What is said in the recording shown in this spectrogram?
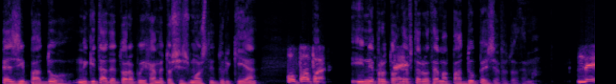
παίζει παντού. Μην κοιτάτε τώρα που είχαμε το σεισμό στην Τουρκία. Όπα, όπα. Είναι πρωτοδεύτερο ναι. θέμα. Παντού παίζει αυτό το θέμα. Ναι,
